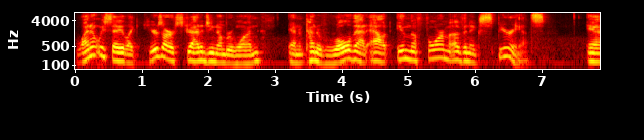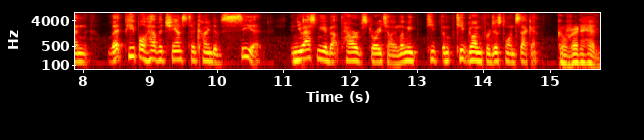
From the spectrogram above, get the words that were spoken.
Why don't we say like here's our strategy number 1 and kind of roll that out in the form of an experience and let people have a chance to kind of see it and you asked me about power of storytelling. Let me keep them keep going for just one second. Go right ahead.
